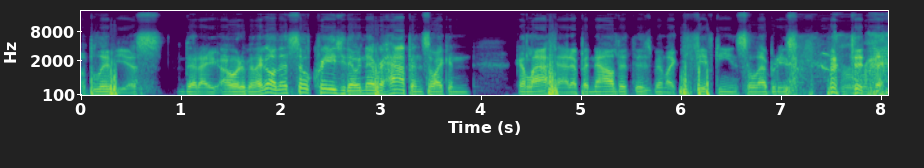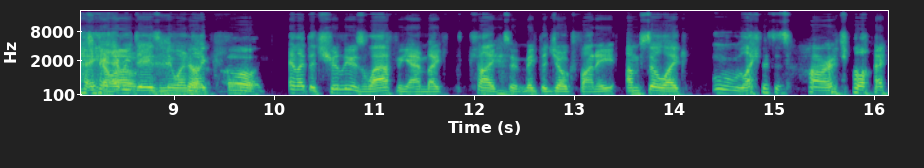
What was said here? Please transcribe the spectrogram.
oblivious that I, I would have been like, oh, that's so crazy, that would never happen, so I can can laugh at it. But now that there's been like 15 celebrities, that, right. Every day is a new one. you're Like oh, and like the cheerleaders laughing at him, like like to make the joke funny. I'm still like ooh, like this is hard. like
